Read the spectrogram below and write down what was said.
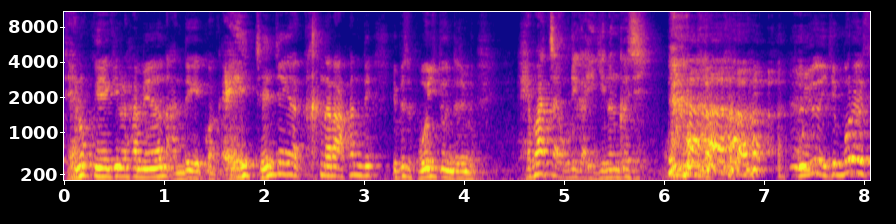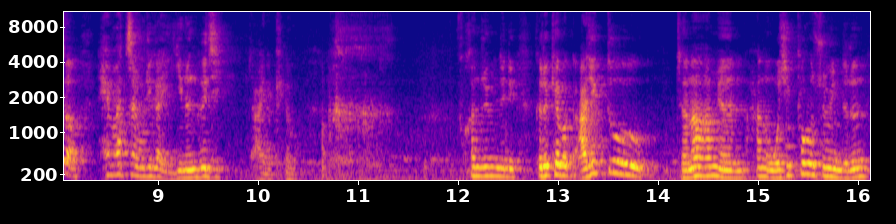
대놓고 얘기를 하면 안 되겠고 에이 전쟁이나 큰 나라. 하는데 옆에서 보이지도 않으면 해봤자 우리가 이기는 거지. 우리는 이제 뭐라 했어 해봤자 우리가 이기는 거지. 딱 이렇게 북한 주민들이 그렇게 막 아직도 전화하면 한 50% 주민들은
